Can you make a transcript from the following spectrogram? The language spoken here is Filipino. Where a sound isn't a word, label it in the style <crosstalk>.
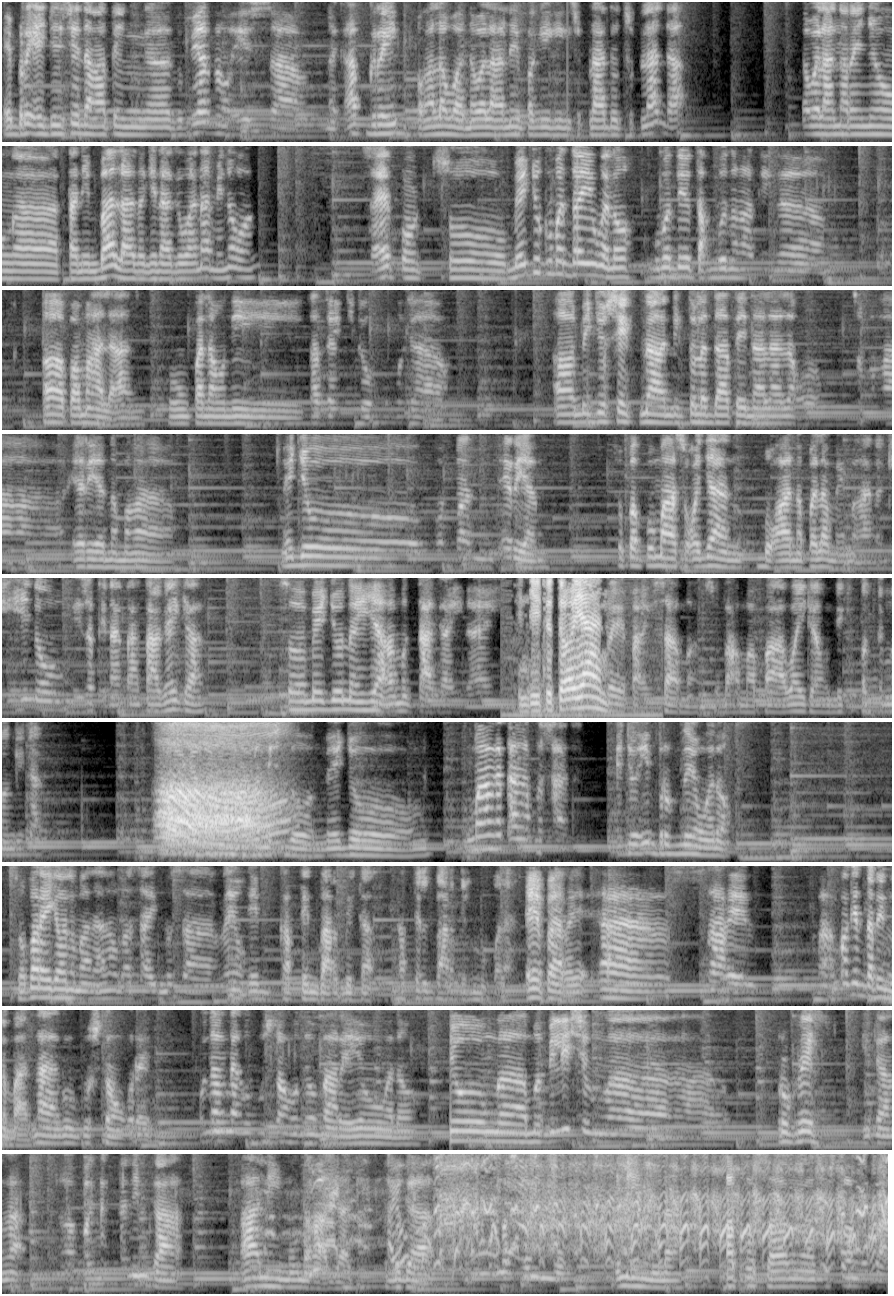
every agency ng ating ah, gobyerno is ah, nag-upgrade. Pangalawa, nawala na yung pagiging suplado at suplada. Nawala na rin yung ah, tanimbala na ginagawa namin noon sa airport. So, medyo gumanda yung ano, gumanda yung takbo ng ating ah, ah, pamahalaan. Kung panahon ni Tatay Chico, kumbaga, ah, medyo safe na, hindi tulad dati naalala ko sa mga area ng mga medyo urban area. So, pag pumasok ka dyan, buka na pala, may mga nagiinom, isa pinatatagay ka. So, medyo nahihiya ka magtagay dahil Hindi totoo yan. Siyempre, pakisama. So, baka mapaaway ka kung hindi ka pagtamanggi ka. Oh. doon. Medyo umangat-angat na sana. Medyo improve na yung ano. So, para ikaw naman, ano masahe mo sa ngayon kay Captain Barbell ka? Captain Barbell mo pala. Eh, pare, ah, sa akin, ah, maganda rin naman. Nagugustuhan ko rin. Unang nagugustuhan ko doon, pare, yung ano, yung ah, mabilis yung ah, progress. Ika nga, ah, pag nagtanim ka, aanihin mo na kaagad. Kumbaga, pagtanim mo, anihin mo na. Tapos ang uh, gusto ko pa,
